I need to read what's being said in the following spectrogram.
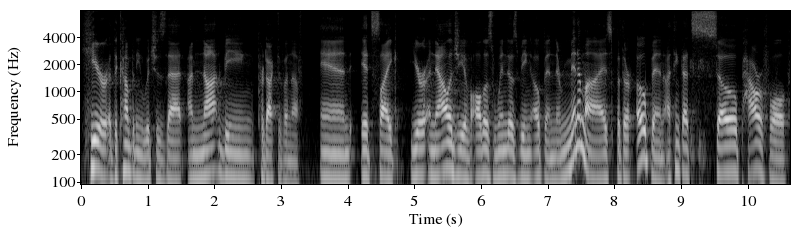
here at the company, which is that I'm not being productive enough. And it's like your analogy of all those windows being open, they're minimized, but they're open. I think that's so powerful.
